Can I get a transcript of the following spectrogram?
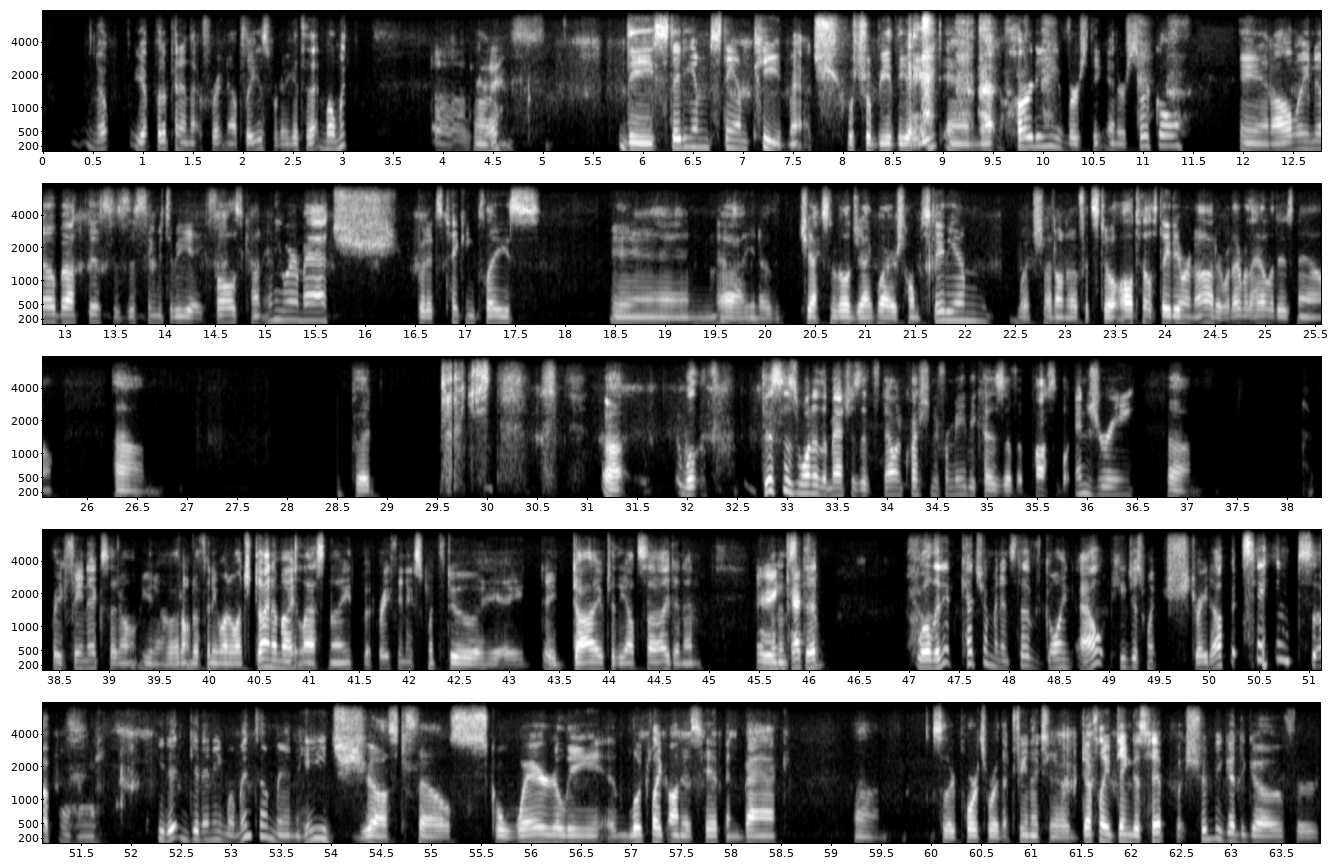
Nope. Yep. Put a pin in that for right now, please. We're gonna get to that moment. Oh, okay. Um, the Stadium Stampede match, which will be the Elite and Matt Hardy versus the Inner Circle. And all we know about this is this seems to be a Falls Count Anywhere match, but it's taking place in uh, you know the Jacksonville Jaguars home stadium, which I don't know if it's still Alltel Stadium or not, or whatever the hell it is now. Um, but just, uh, well, this is one of the matches that's now in question for me because of a possible injury. Um, Rey Fenix, I don't, you know, I don't know if anyone watched Dynamite last night, but Rey Fenix went to do a, a, a dive to the outside and then and catch instead- him. Well, they didn't catch him, and instead of going out, he just went straight up. It seemed so he didn't get any momentum, and he just fell squarely. It looked like on his hip and back. Um, so the reports were that Fenix, you know, definitely dinged his hip, but should be good to go for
